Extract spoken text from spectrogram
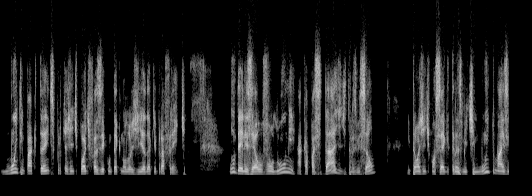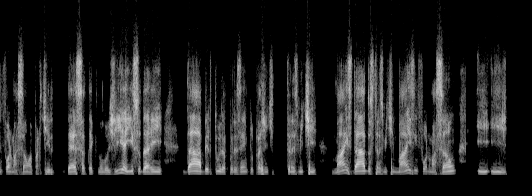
muito impactantes para o que a gente pode fazer com tecnologia daqui para frente. Um deles é o volume, a capacidade de transmissão. Então, a gente consegue transmitir muito mais informação a partir dessa tecnologia, e isso daí dá abertura, por exemplo, para a gente transmitir mais dados, transmitir mais informação e, e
